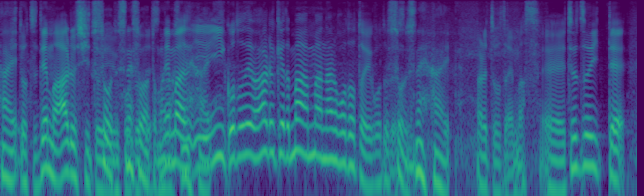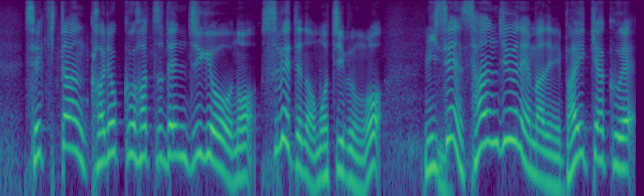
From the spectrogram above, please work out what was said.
はい、一つでもあるしということですね。そうですね。そうだと思いますね。まあはい。いいことではあるけどまあまあなるほどということですね。そうですね、はい、ありがとうございます。えー続いて石炭火力発電事業のすべての持ち分を2030年までに売却へ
